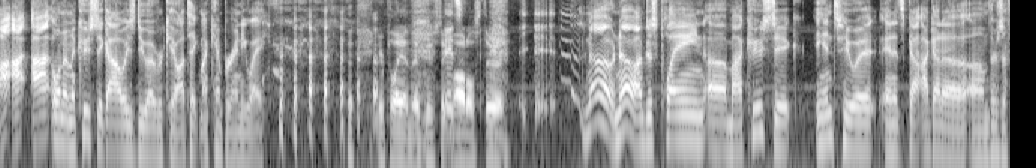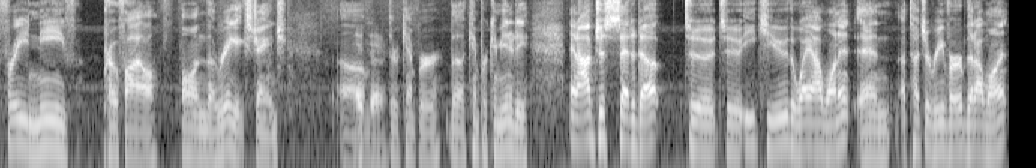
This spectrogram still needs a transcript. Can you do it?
I, I, I on an acoustic, I always do overkill. I take my Kemper anyway. You're playing the acoustic It's- models through it. No, no, I'm just playing uh, my acoustic into it, and it's got I got a um, there's a free Neve profile on the Rig Exchange um, Okay. through Kemper, the Kemper community, and I've just set it up to to EQ the way I want it, and a touch of reverb that I want,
